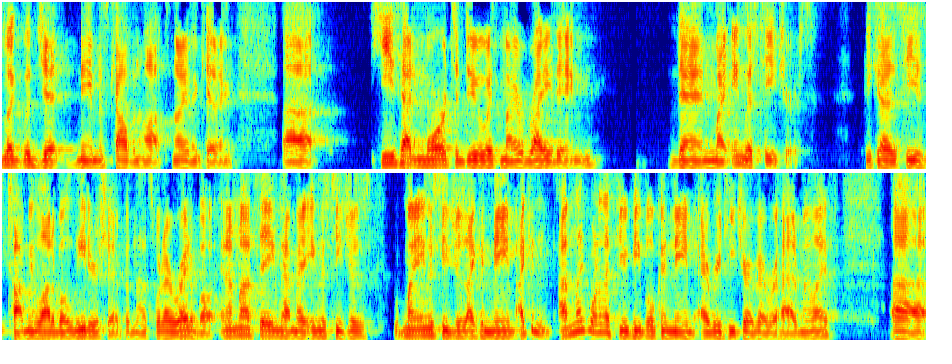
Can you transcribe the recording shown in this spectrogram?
like legit name is calvin hobbs not even kidding uh, he's had more to do with my writing than my English teachers because he's taught me a lot about leadership and that's what I write about. And I'm not saying that my English teachers, my English teachers, I can name, I can, I'm like one of the few people can name every teacher I've ever had in my life. Uh,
